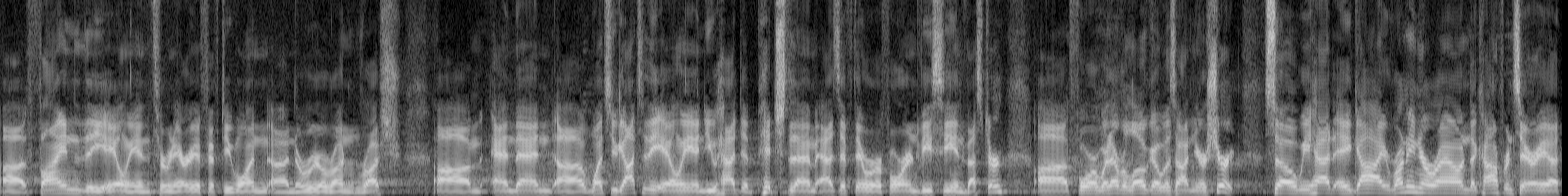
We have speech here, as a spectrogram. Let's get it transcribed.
uh, find the alien through an Area 51 uh, Naruto Run rush. Um, and then uh, once you got to the alien, you had to pitch them as if they were a foreign VC investor uh, for whatever logo was on your shirt. So we had a guy running around the conference area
